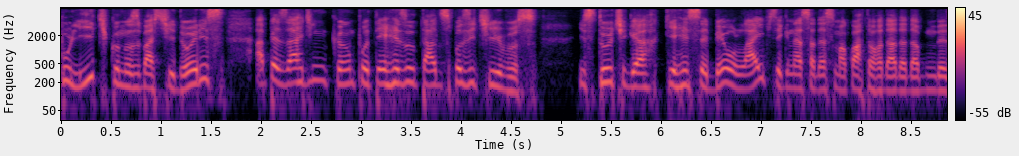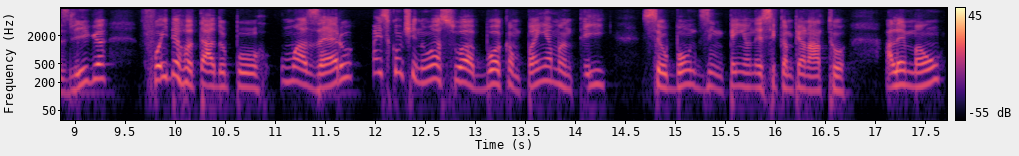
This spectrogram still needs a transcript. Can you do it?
político nos bastidores, apesar de em campo ter resultados positivos. Stuttgart, que recebeu o Leipzig nessa 14ª rodada da Bundesliga, foi derrotado por 1 a 0, mas continua a sua boa campanha, mantém seu bom desempenho nesse campeonato alemão.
